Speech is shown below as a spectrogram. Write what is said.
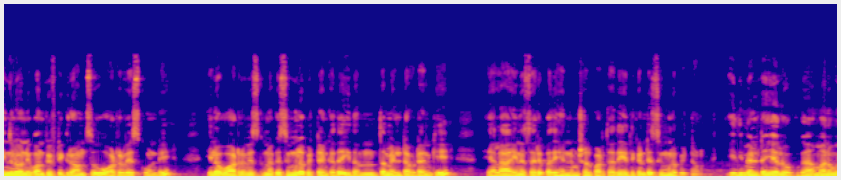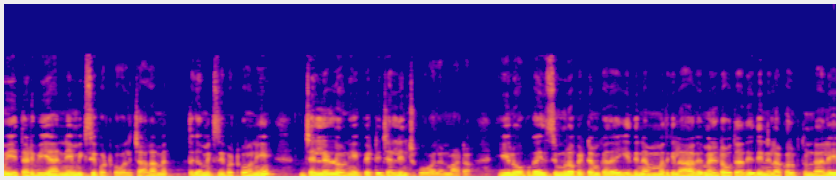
ఇందులోని వన్ ఫిఫ్టీ గ్రామ్స్ వాటర్ వేసుకోండి. ఇలా వాటర్ వేసుకున్నాక సిమ్లో పెట్టాం కదా ఇదంతా మెల్ట్ అవ్వడానికి ఎలా అయినా సరే పదిహేను నిమిషాలు పడుతుంది ఎందుకంటే సిమ్లో పెట్టాం. ఇది మెల్ట్ అయ్యే లోపుగా మనం ఈ తడి బియ్యాన్ని మిక్సీ పట్టుకోవాలి. చాలా మెత్తగా మిక్సీ పట్టుకొని జల్లెల్లోని పెట్టి జల్లించుకోవాలన్నమాట. ఈ లోపుగా ఇది సిమ్లో పెట్టాం కదా ఇది నెమ్మదికి ఇలాగే మెల్ట్ అవుతుంది. దీన్ని ఇలా కలుపుతుండాలి.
